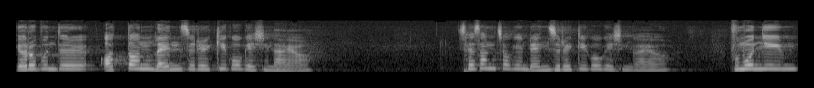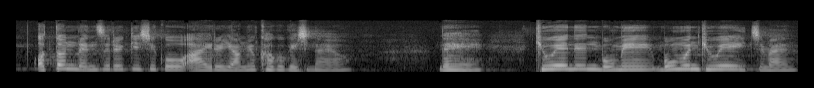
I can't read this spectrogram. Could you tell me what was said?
여러분들 어떤 렌즈를 끼고 계시나요? 세상적인 렌즈를 끼고 계신가요? 부모님 어떤 렌즈를 끼시고 아이를 양육하고 계시나요? 네. 교회는 몸에, 몸은 교회에 있지만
